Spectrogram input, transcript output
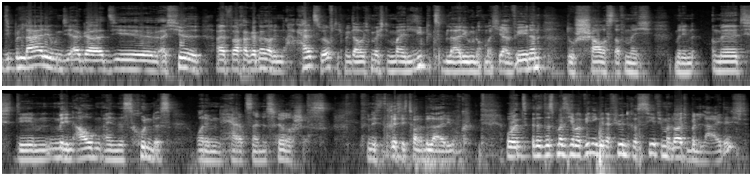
die Beleidigungen, die, Aga, die Achill einfach Agamemnon in den Hals wirft. Ich glaube, ich möchte meine Lieblingsbeleidigung nochmal hier erwähnen. Du schaust auf mich mit den, mit dem, mit den Augen eines Hundes oder dem Herzen eines Hirsches. Finde ich eine richtig tolle Beleidigung. Und äh, dass man sich aber weniger dafür interessiert, wie man Leute beleidigt,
